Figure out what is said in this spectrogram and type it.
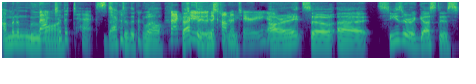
i'm gonna move back on. to the text. Back to the well back, back, to, to the commentary yeah. all right so uh caesar augustus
